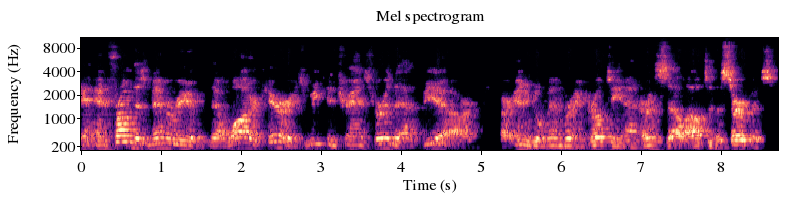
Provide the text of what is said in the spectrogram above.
And, and from this memory of that water carries, we can transfer that via our, our integral membrane protein on Earth cell out to the surface.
